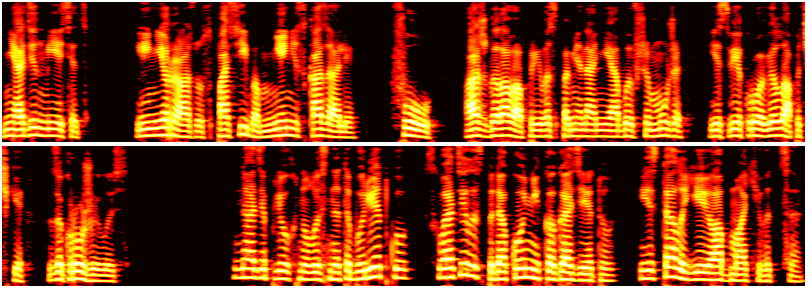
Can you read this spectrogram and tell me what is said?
не один месяц. И ни разу спасибо мне не сказали. Фу, аж голова при воспоминании о бывшем муже и свекрови лапочки закружилась. Надя плюхнулась на табуретку, схватила с подоконника газету и стала ею обмахиваться.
